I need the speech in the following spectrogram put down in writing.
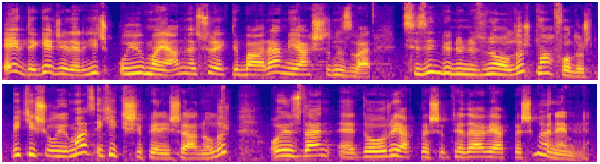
Evde geceleri hiç uyumayan ve sürekli bağıran bir yaşlınız var. Sizin gününüz ne olur? Mahvolur. Bir kişi uyumaz, iki kişi perişan olur. O yüzden e, doğru yaklaşım, tedavi yaklaşımı önemli.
